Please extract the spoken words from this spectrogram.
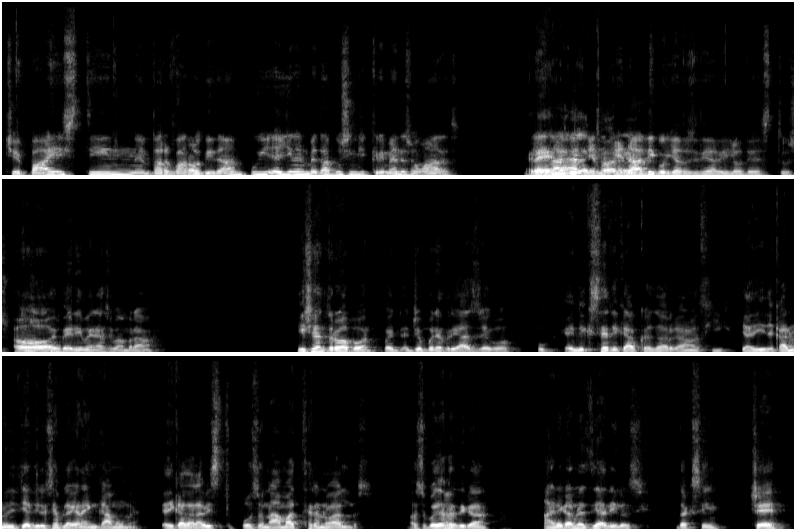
και πάει στην βαρβαρότητα που έγινε μετά από συγκεκριμένες ομάδες. Ρε, είναι, ένα άδικο, λεπτό, εν- ρε. εν άδικο για τους διαδηλωτές τους. τους Ω, φως. περίμενε να σου πω ένα πράγμα. Είσαι τρόπο, που εν- που νευριάζω εγώ, που δεν ξέρει κάποιος να οργανωθεί. Δηλαδή κάνουμε τη διαδήλωση απλά για να εγκάμουμε. Δηλαδή καταλάβεις το πόσο άματερ είναι ο άλλος. Ας σου πω διαφορετικά. Αν έκανες διαδήλωση, εντάξει, και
